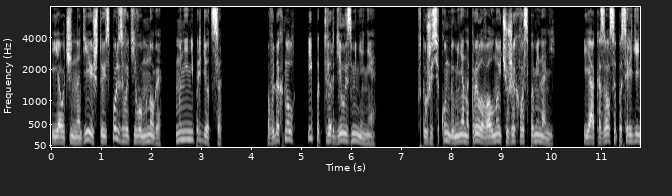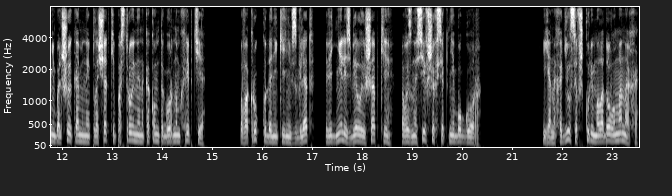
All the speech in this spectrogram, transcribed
и я очень надеюсь, что использовать его много мне не придется. Выдохнул и подтвердил изменения. В ту же секунду меня накрыло волной чужих воспоминаний. Я оказался посреди небольшой каменной площадки, построенной на каком-то горном хребте. Вокруг, куда ни кинь взгляд, виднелись белые шапки возносившихся к небу гор. Я находился в шкуре молодого монаха,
